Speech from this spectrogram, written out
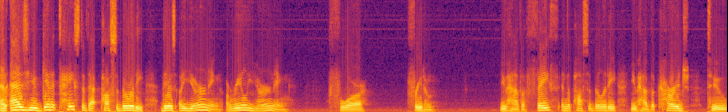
And as you get a taste of that possibility, there's a yearning, a real yearning for freedom. You have a faith in the possibility, you have the courage to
